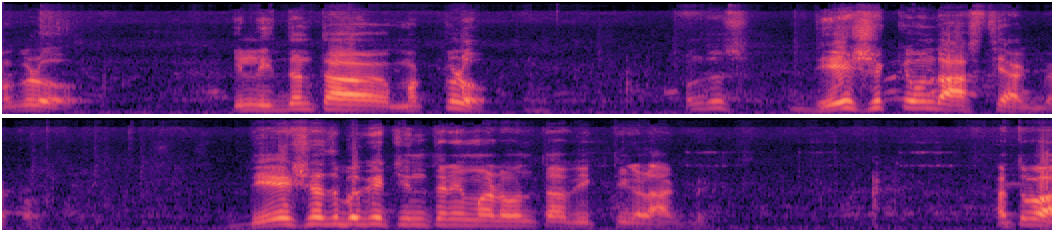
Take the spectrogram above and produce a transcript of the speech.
ಮಗಳು ಇಲ್ಲಿದ್ದಂಥ ಮಕ್ಕಳು, ಒಂದು ದೇಶಕ್ಕೆ ಒಂದು ಆಸ್ತಿ ಆಗಬೇಕು ದೇಶದ ಬಗ್ಗೆ ಚಿಂತನೆ ಮಾಡುವಂಥ ವ್ಯಕ್ತಿಗಳಾಗಬೇಕು. ಅಥವಾ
